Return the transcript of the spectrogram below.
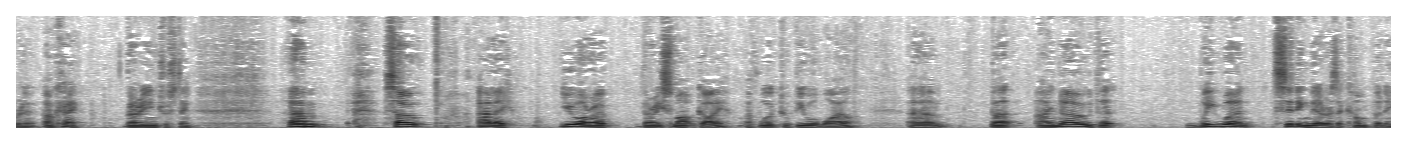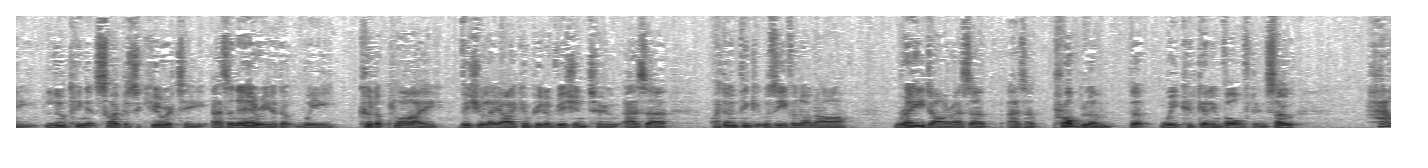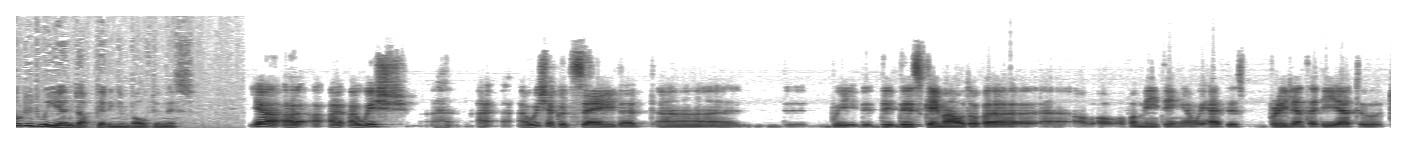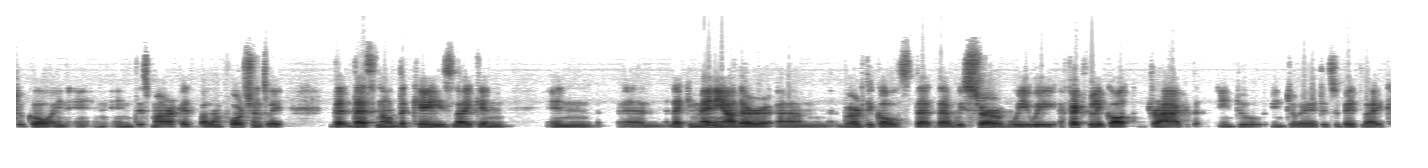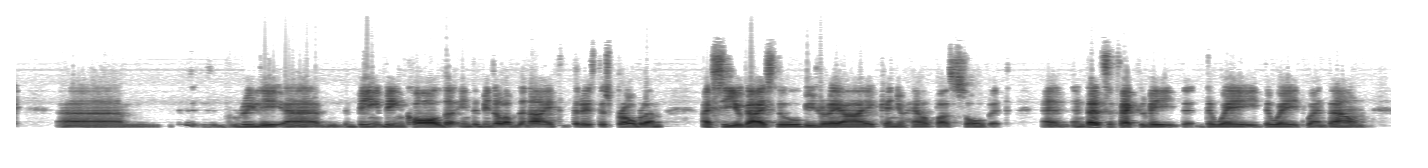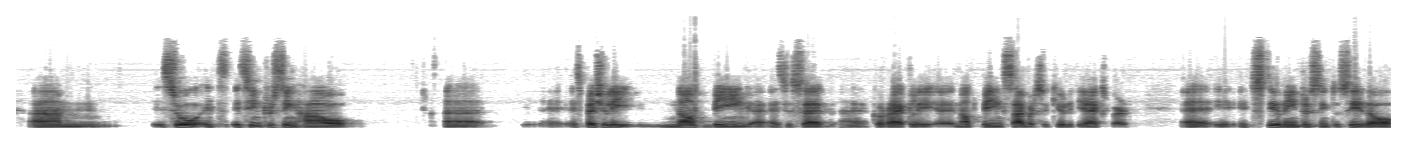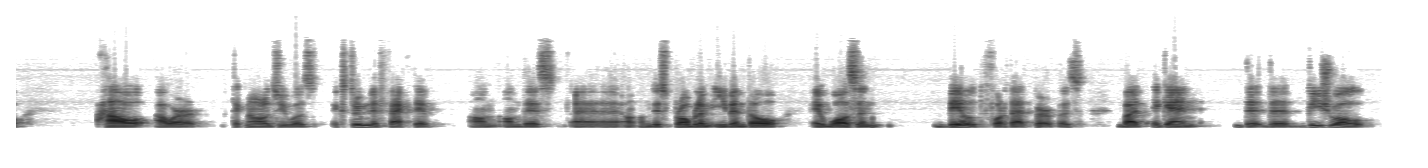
Brilliant. Okay, very interesting. Um, so, Ale, you are a very smart guy. I've worked with you a while, um, but I know that we weren't sitting there as a company looking at cybersecurity as an area that we could apply visual AI computer vision to as a I don't think it was even on our radar as a as a problem that we could get involved in. So, how did we end up getting involved in this? Yeah, I, I, I wish I, I wish I could say that uh, we this came out of a uh, of, of, a meeting and we had this brilliant idea to to go in in, in this market, but unfortunately, that that's not the case. Like in in um, like in many other um, verticals that, that we serve, we, we effectively got dragged into into it. It's a bit like um, really uh, being being called in the middle of the night. There is this problem. I see you guys do visual AI. Can you help us solve it? And and that's effectively the, the way the way it went down. Um, so it's it's interesting how uh, especially not being, uh, as you said uh, correctly, uh, not being cybersecurity expert, uh, it, it's still interesting to see though how our technology was extremely effective on on this uh, on this problem, even though it wasn't built for that purpose. But again, the the visual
